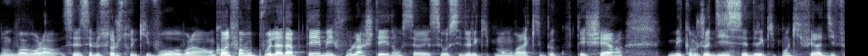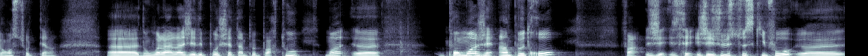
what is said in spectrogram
Donc voilà, c'est le seul truc qu'il faut. Voilà. Encore une fois, vous pouvez l'adapter, mais il faut l'acheter. Donc c'est aussi de l'équipement voilà, qui peut coûter cher. Mais comme je dis, c'est de l'équipement qui fait la différence sur le terrain. donc voilà, là j'ai des pochettes un peu partout. Moi, pour moi, j'ai un peu trop. Enfin, j'ai juste ce qu'il faut. Euh,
